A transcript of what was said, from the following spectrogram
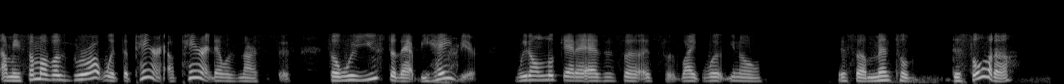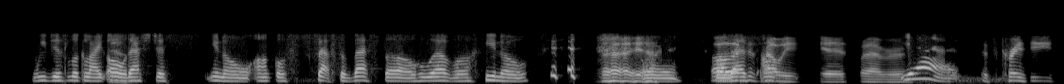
I mean, some of us grew up with a parent, a parent that was narcissist, so we're used to that behavior. We don't look at it as it's a it's a, like what you know, it's a mental disorder. We just look like, oh, that's just you know, Uncle Seth Sylvester or whoever, you know. uh, yeah. Or, oh, or that's, that's just how he is. Whatever. Yeah. It's crazy,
